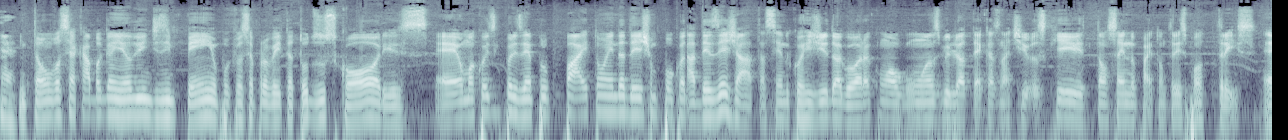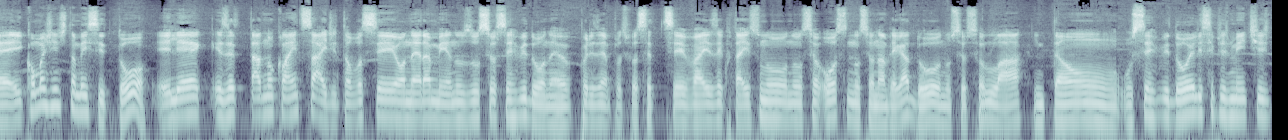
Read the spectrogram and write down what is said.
É. Então você acaba ganhando em desempenho porque você aproveita todos os cores. É uma coisa que, por exemplo, o Python ainda deixa um pouco a desejar. Está sendo corrigido agora com algumas bibliotecas nativas que estão saindo no Python 3.3. É, e como a gente também citou, ele é executado no client-side, então você onera menos o seu servidor, né? Por exemplo, se você, você vai executar isso no, no seu, ou no seu navegador, no seu celular. Então, o servidor, ele simplesmente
